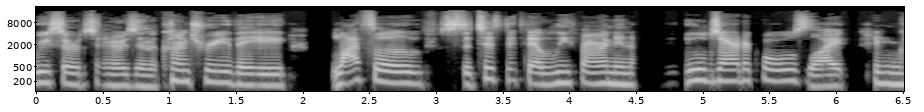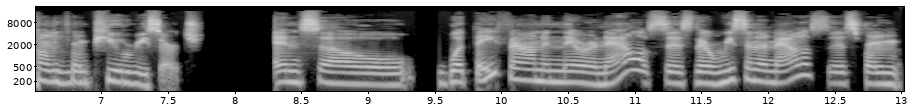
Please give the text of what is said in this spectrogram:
research centers in the country. They, lots of statistics that we find in news articles like mm-hmm. come from Pew Research. And so what they found in their analysis, their recent analysis from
